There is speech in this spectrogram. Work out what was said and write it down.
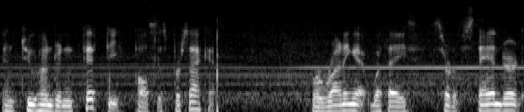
and 250 pulses per second. We're running it with a sort of standard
